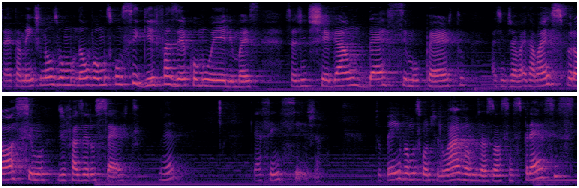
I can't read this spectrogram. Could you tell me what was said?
Certamente não vamos, não vamos conseguir fazer como ele, mas se a gente chegar um décimo perto, a gente já vai estar mais próximo de fazer o certo, né? Que assim seja. Muito bem, vamos continuar, vamos às nossas preces.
